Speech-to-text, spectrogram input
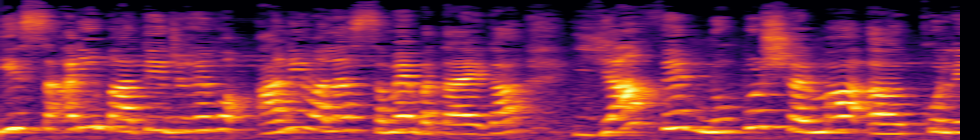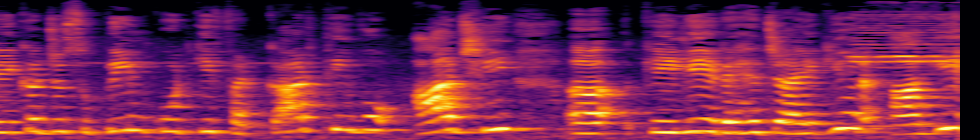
ये सारी बातें जो है वो आने वाला समय बताएगा। या फिर नुपुर शर्मा को लेकर जो सुप्रीम कोर्ट की फटकार थी, वो आज ही के लिए रह जाएगी और आगे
